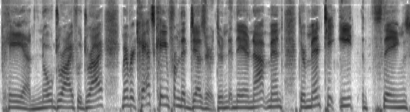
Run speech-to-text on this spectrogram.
Can, no dry food. Dry. Remember, cats came from the desert. They're they're not meant. They're meant to eat things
